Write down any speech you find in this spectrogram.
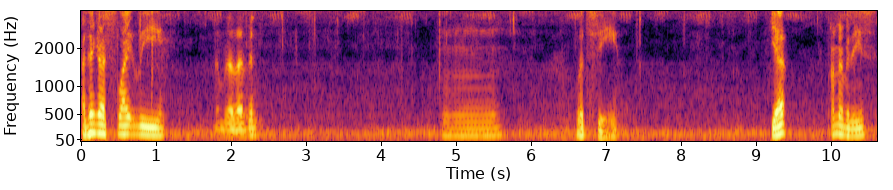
I think I slightly. Number eleven. Mm, let's see. Yep, I remember these.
